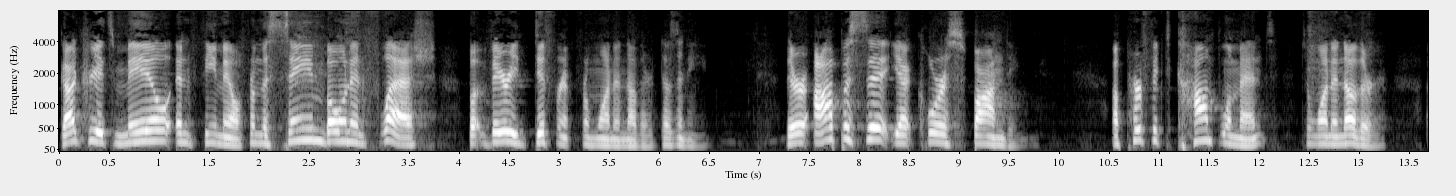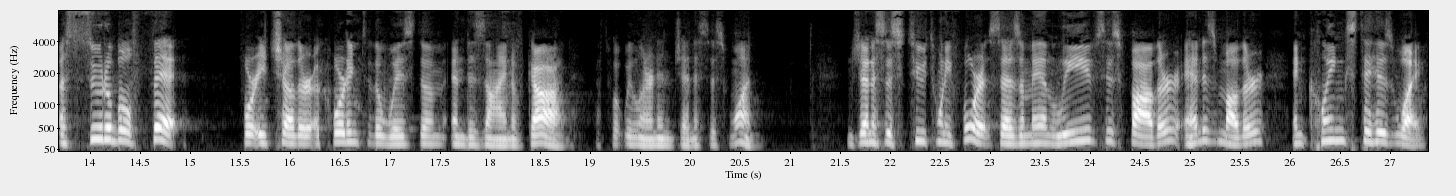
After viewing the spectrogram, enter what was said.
God creates male and female from the same bone and flesh, but very different from one another, doesn't he? They're opposite yet corresponding, a perfect complement to one another, a suitable fit for each other according to the wisdom and design of God. That's what we learn in Genesis 1. In Genesis 2:24 it says a man leaves his father and his mother and clings to his wife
